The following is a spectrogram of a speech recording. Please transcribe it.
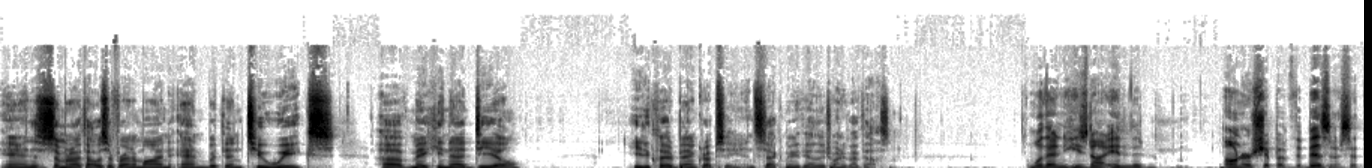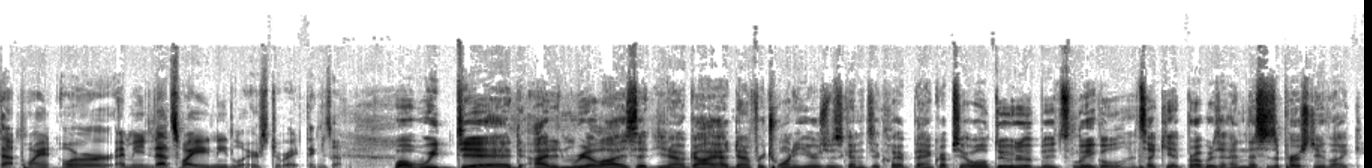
And this is someone I thought was a friend of mine. And within two weeks of making that deal, he declared bankruptcy and stuck me with the other twenty five thousand. Well, then he's not in the ownership of the business at that point. Or, I mean, that's why you need lawyers to write things up. Well, we did. I didn't realize that you know a guy I'd known for twenty years was going to declare bankruptcy. Oh, dude, it's legal. It's like yeah, bro. But and this is a person who like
